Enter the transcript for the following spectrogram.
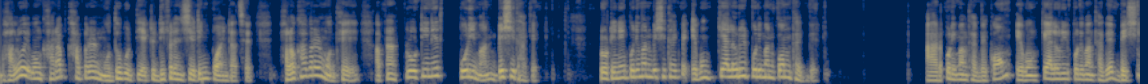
ভালো এবং খারাপ খাবারের মধ্যবর্তী একটা ডিফারেন্সিয়েটিং পয়েন্ট আছে। ভালো খাবারের মধ্যে আপনার প্রোটিনের পরিমাণ বেশি থাকে। প্রোটিনের পরিমাণ বেশি থাকবে এবং ক্যালোরির পরিমাণ কম থাকবে। আর পরিমাণ থাকবে কম এবং ক্যালোরির পরিমাণ থাকবে বেশি।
